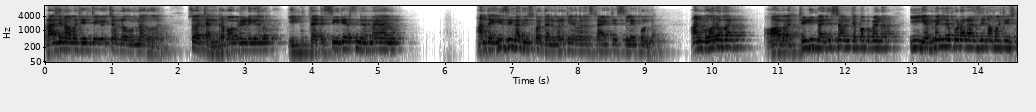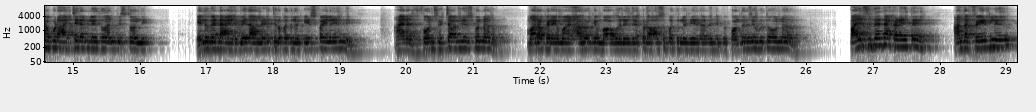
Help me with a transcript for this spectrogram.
రాజీనామా చేయించే యోచనలో ఉన్నారు అని. సో చంద్రబాబు నాయుడు గారు ఇంతటి సీరియస్ నిర్ణయాలు అంత ఈజీగా తీసుకోరు. దాని వెనక ఏమైనా స్ట్రాటజీస్ లేకుండా. అండ్ మోర్ ఓవర్ టీడీపీ అధిష్టానం చెప్పకపోయినా ఈ ఎమ్మెల్యే కూడా రాజీనామా చేసినా కూడా ఆశ్చర్యం లేదు అనిపిస్తోంది. ఎందుకంటే ఆయన మీద ఆల్రెడీ తిరుపతిలో కేసు ఫైల్ అయింది. ఆయన ఫోన్ స్విచ్ ఆఫ్ చేసుకున్నారు. మరొకరేమో ఆయన ఆరోగ్యం బాగోలేదు ఎక్కడో ఆసుపత్రిలో చేరారని చెప్పి కొందరు చెబుతూ ఉన్నారు. పరిస్థితి అయితే అక్కడైతే అంత ఫెయిర్ లేదు.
